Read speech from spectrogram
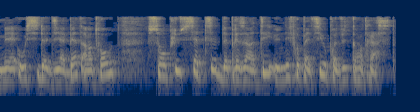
mais aussi de diabète, entre autres, sont plus susceptibles de présenter une néphropathie au produit de contraste.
